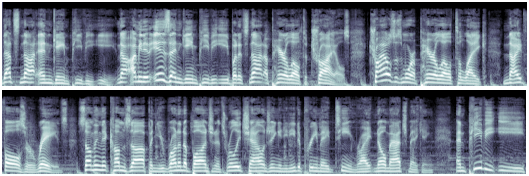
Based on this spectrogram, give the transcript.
that's not endgame PvE. Now, I mean, it is endgame PvE, but it's not a parallel to Trials. Trials is more a parallel to like Nightfalls or Raids, something that comes up and you run it a bunch and it's really challenging and you need a pre made team, right? No matchmaking. And PvE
